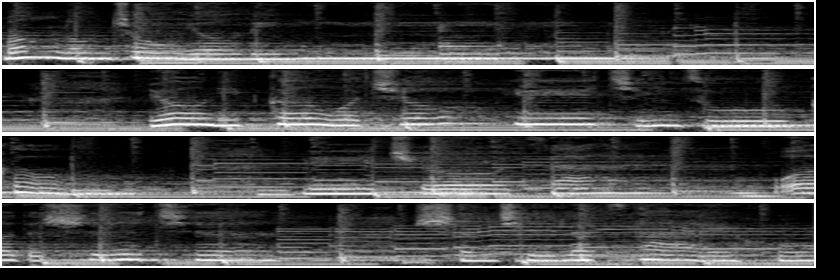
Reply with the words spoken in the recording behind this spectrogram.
朦胧中有你，有你跟我就已经足够。你就在的世界升起了彩虹，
